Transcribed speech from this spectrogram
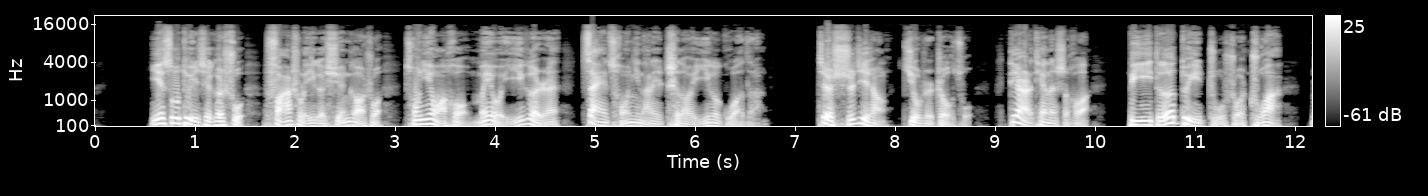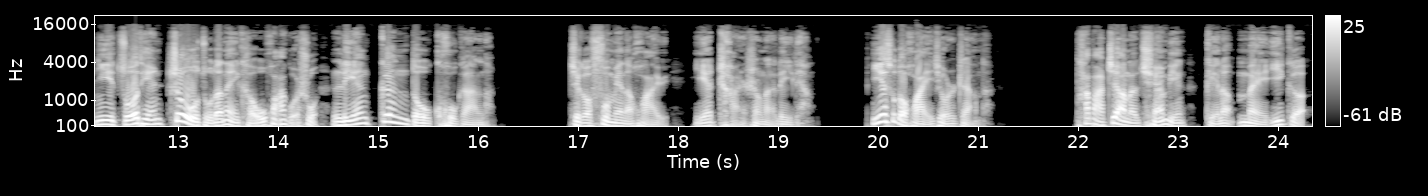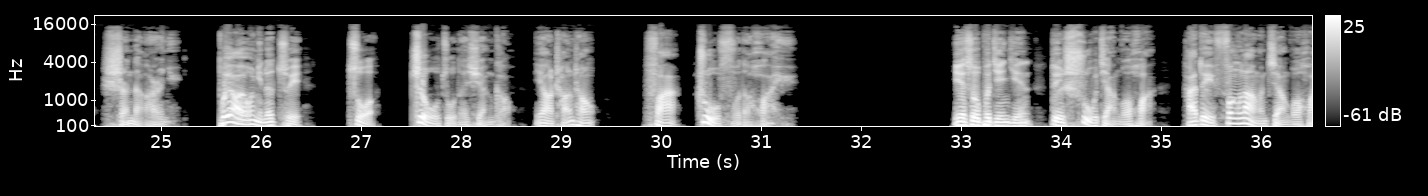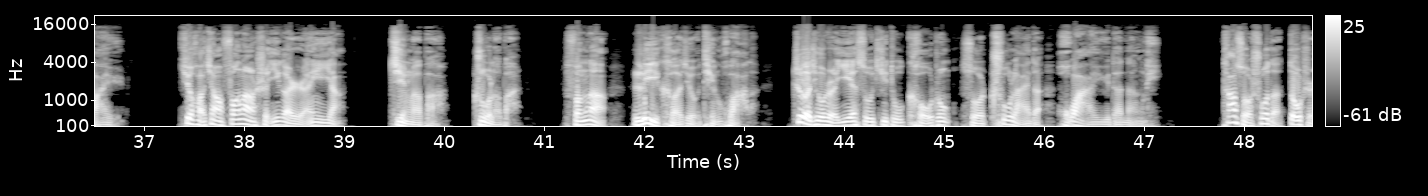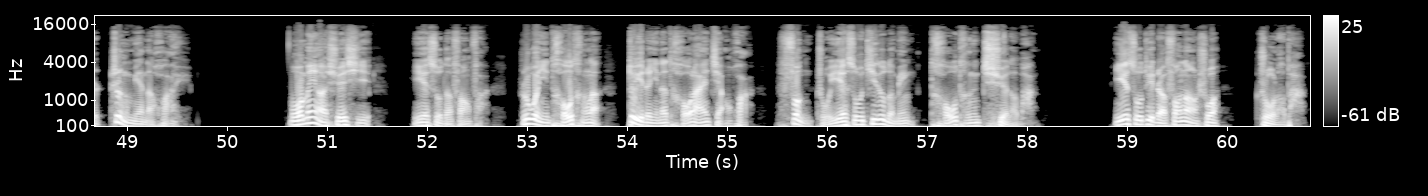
耶稣对这棵树发出了一个宣告：“说从今往后，没有一个人再从你那里吃到一个果子了。”这实际上就是咒诅。第二天的时候啊，彼得对主说：“主啊，你昨天咒诅的那棵无花果树，连根都枯干了。”这个负面的话语也产生了力量。耶稣的话语就是这样的。他把这样的权柄给了每一个神的儿女，不要用你的嘴做咒诅的宣告，要常常发祝福的话语。耶稣不仅仅对树讲过话，还对风浪讲过话语，就好像风浪是一个人一样，静了吧，住了吧，风浪立刻就听话了。这就是耶稣基督口中所出来的话语的能力，他所说的都是正面的话语。我们要学习。耶稣的方法，如果你头疼了，对着你的头来讲话，奉主耶稣基督的名，头疼去了吧。耶稣对着风浪说：“住了吧。”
